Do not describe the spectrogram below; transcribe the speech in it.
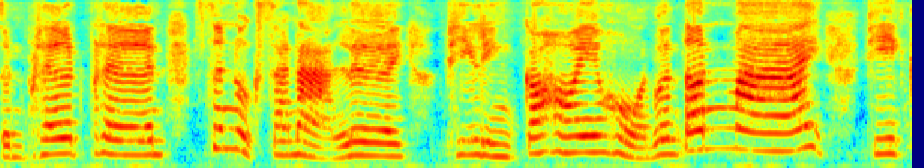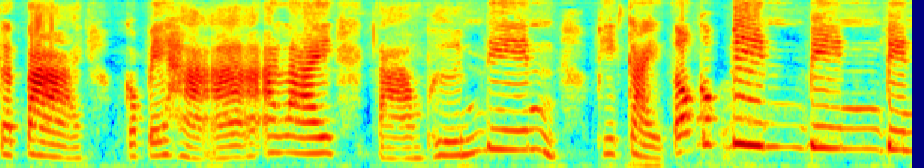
จนเพลิดเพลิน สนุกสนานเลย พี่ลิงก็ห้อยโหนบนต้นไม้ พี่กระต่ายก็ไปหาอะไร ตามพื้นดิน พี่ไก่ต้องก็บินบิน บิน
